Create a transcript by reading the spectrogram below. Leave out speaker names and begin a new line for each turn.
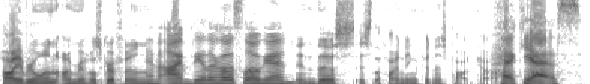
Hi, everyone. I'm your host, Griffin.
And I'm the other host, Logan.
and this is the Finding Fitness Podcast.
Heck yes.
